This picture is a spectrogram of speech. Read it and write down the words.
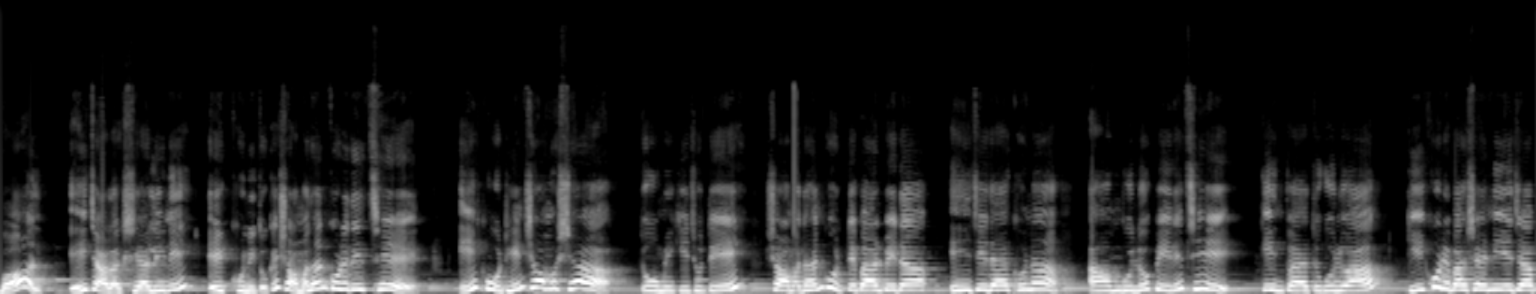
বল। এই চালাক শিয়ালিনী এক্ষুনি তোকে সমাধান করে দিচ্ছে। এই কঠিন সমস্যা। তুমি কিছুতেই সমাধান করতে পারবে না। এই যে দেখো না, আমগুলো পেরেছি। কিন্তু এতগুলো আম কি করে বাসায় নিয়ে যাব?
